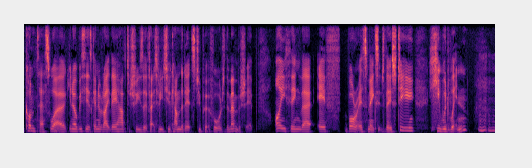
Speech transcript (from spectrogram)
contests mm. work, you know, obviously it's kind of like they have to choose effectively two candidates to put forward to the membership. I think that if Boris makes it to those two, he would win. Mm-hmm, mm-hmm.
